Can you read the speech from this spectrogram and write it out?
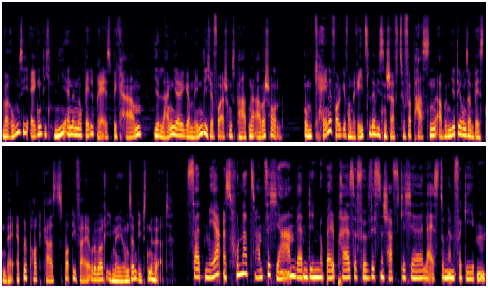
warum sie eigentlich nie einen Nobelpreis bekam, ihr langjähriger männlicher Forschungspartner aber schon. Um keine Folge von Rätsel der Wissenschaft zu verpassen, abonniert ihr uns am besten bei Apple Podcasts, Spotify oder wo auch immer ihr uns am liebsten hört. Seit mehr als 120 Jahren werden die Nobelpreise für wissenschaftliche Leistungen vergeben.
